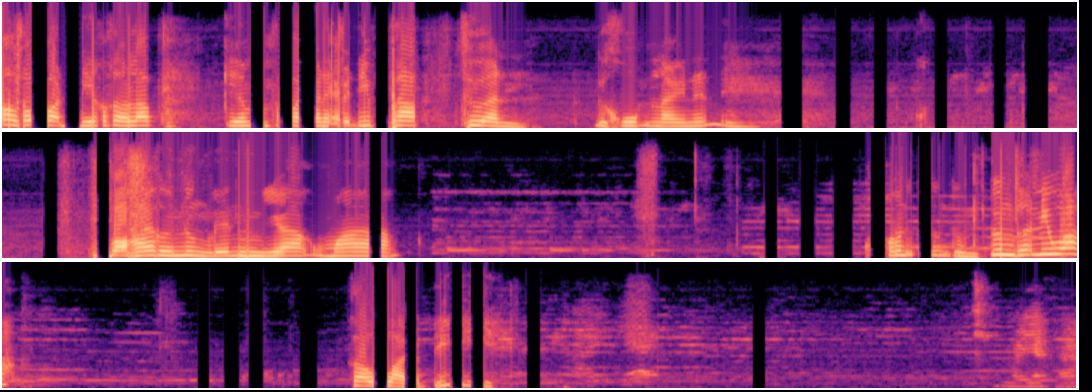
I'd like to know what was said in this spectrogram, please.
อสวัสดีครับสำหรับเกมไฟในเอฟดีภาพเถื่อนหรือคูปไนนั่นเองบอกให้คือหนึ่งเล่นยากมากเพราะมันตึงตึงตึงเท่านี้วะสวัสดีทำไมอะคะ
